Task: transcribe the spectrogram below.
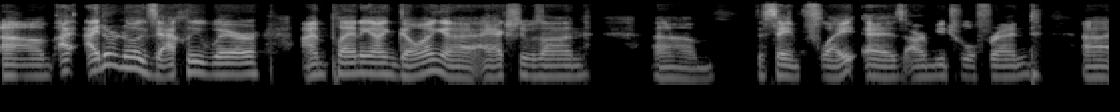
Um, I I don't know exactly where I'm planning on going. Uh, I actually was on um, the same flight as our mutual friend uh,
